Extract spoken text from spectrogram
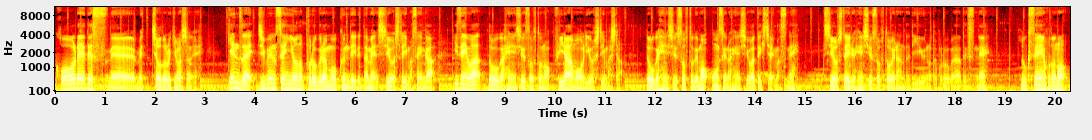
これですね、めっちゃ驚きましたね。現在、自分専用のプログラムを組んでいるため使用していませんが、以前は動画編集ソフトのフィラーモを利用していました。動画編集ソフトでも音声の編集はできちゃいますね。使用している編集ソフトを選んだ理由のところがですね、6000円ほどの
